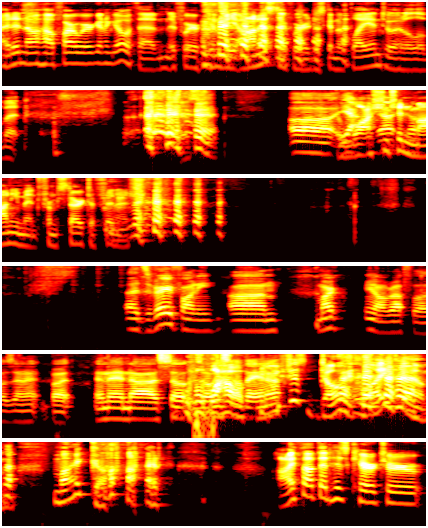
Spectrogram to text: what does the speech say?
I didn't know how far we were gonna go with that, and if we were gonna be honest, if we were just gonna play into it a little bit. Uh, The yeah, Washington yeah, no. Monument from start to finish. it's very funny. Um, Mark, you know, Ruffalo's in it, but and then uh, so Zoe wow, Saldana. you just don't like him. My God, I thought that his character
